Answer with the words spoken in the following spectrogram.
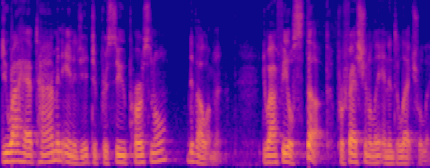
Do I have time and energy to pursue personal development? Do I feel stuck professionally and intellectually?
